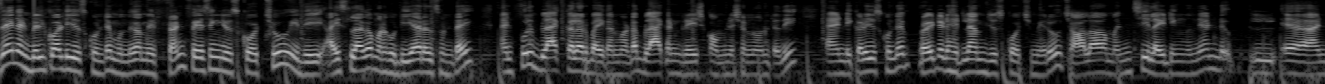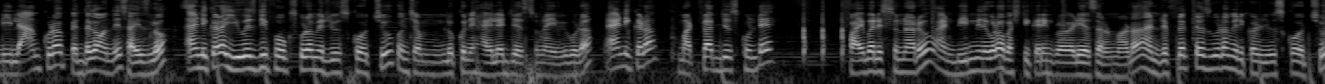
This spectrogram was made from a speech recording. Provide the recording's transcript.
design and build quality చూసుకుంటే ముందుగా మీరు ఫ్రంట్ ఫేసింగ్ చూసుకోవచ్చు. ఇది ఐస్ లాగా మనకు డిఆర్ఎల్స్ ఉంటాయి. And full black colour bike అనమాట బ్లాక్ అండ్ గ్రేష్ కాంబినేషన్లో ఉంటుంది. అండ్ ఇక్కడ చూసుకుంటే ప్రొజెక్టెడ్ హెడ్ ల్యాంప్ చూసుకోవచ్చు మీరు. చాలా మంచి లైటింగ్ ఉంది. అండ్ అండ్ ఈ ల్యాంప్ కూడా పెద్దగా ఉంది సైజ్లో. అండ్ ఇక్కడ యూఎస్డి ఫోక్స్ కూడా మీరు చూసుకోవచ్చు. కొంచెం లుక్ని హైలైట్ చేస్తున్నాయి ఇవి కూడా. అండ్ ఇక్కడ మడ్ ఫ్లాప్ చూసుకుంటే ఫైబర్ ఇస్తున్నారు అండ్ దీని మీద కూడా ఒక స్టిక్కరింగ్ ప్రొవైడ్ చేశారనమాట అండ్ రిఫ్లెక్టర్స్ కూడా మీరు ఇక్కడ చూసుకోవచ్చు.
